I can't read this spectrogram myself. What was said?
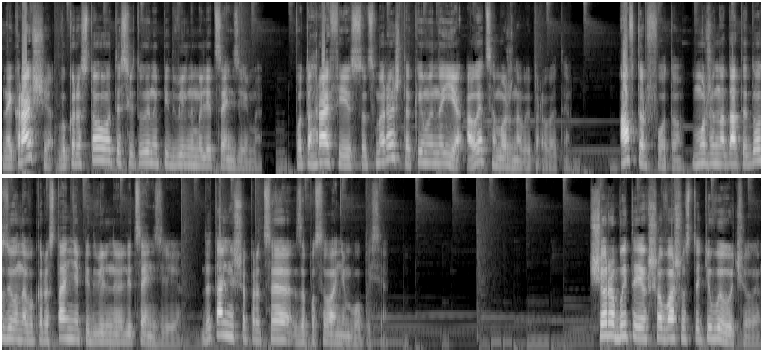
Найкраще використовувати світлини під вільними ліцензіями. Фотографії з соцмереж такими не є, але це можна виправити. Автор фото може надати дозвіл на використання під вільною ліцензією. Детальніше про це за посиланням в описі. Що робити, якщо вашу статтю вилучили?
